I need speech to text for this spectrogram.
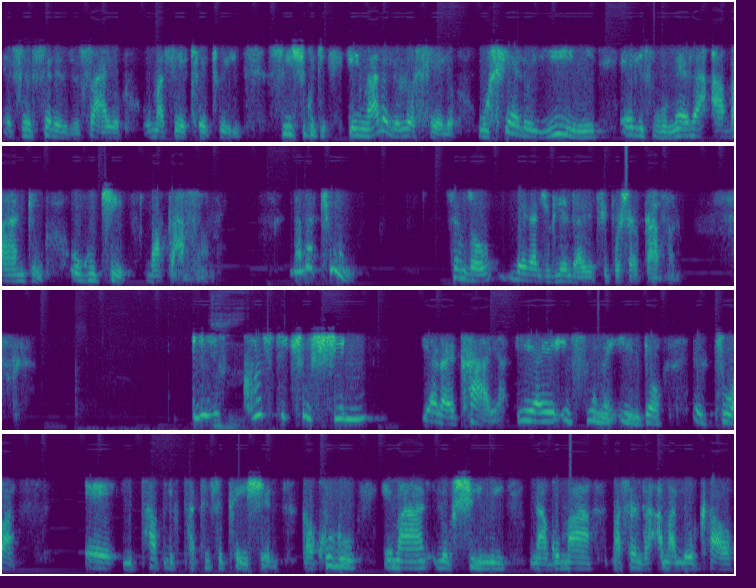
esilisebenzisayo uma siyekhethweni sisho ukuthi ingabe lelo hlelo uhlelo yini elivumela abantu ukuthi bagavune number 2 sengizobeka nje kule ndawo people shall govern. I-constitution yala ekhaya iyaye ifune into ekuthiwa eh i-public participation kakhulu emalokishini nakuma masenza ama-local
